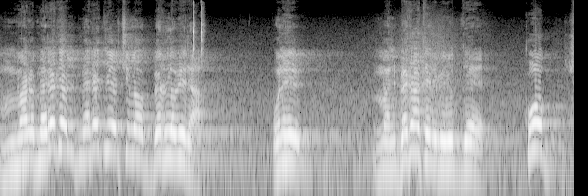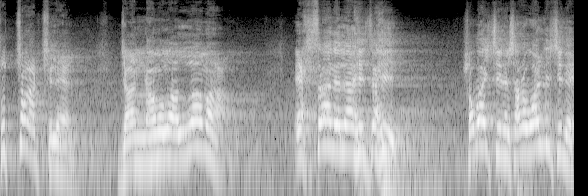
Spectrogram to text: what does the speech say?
মেরে- মেরে দিয়েছিল বেরলবিরা উনি মানে বেদাতের বিরুদ্ধে খুব সুচ্চার ছিলেন। যার নাম হলো আল্লামা এহসান এলাহি জাহিদ সবাই চিনে, সারা ওয়ার্ল্ডই চিনে।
